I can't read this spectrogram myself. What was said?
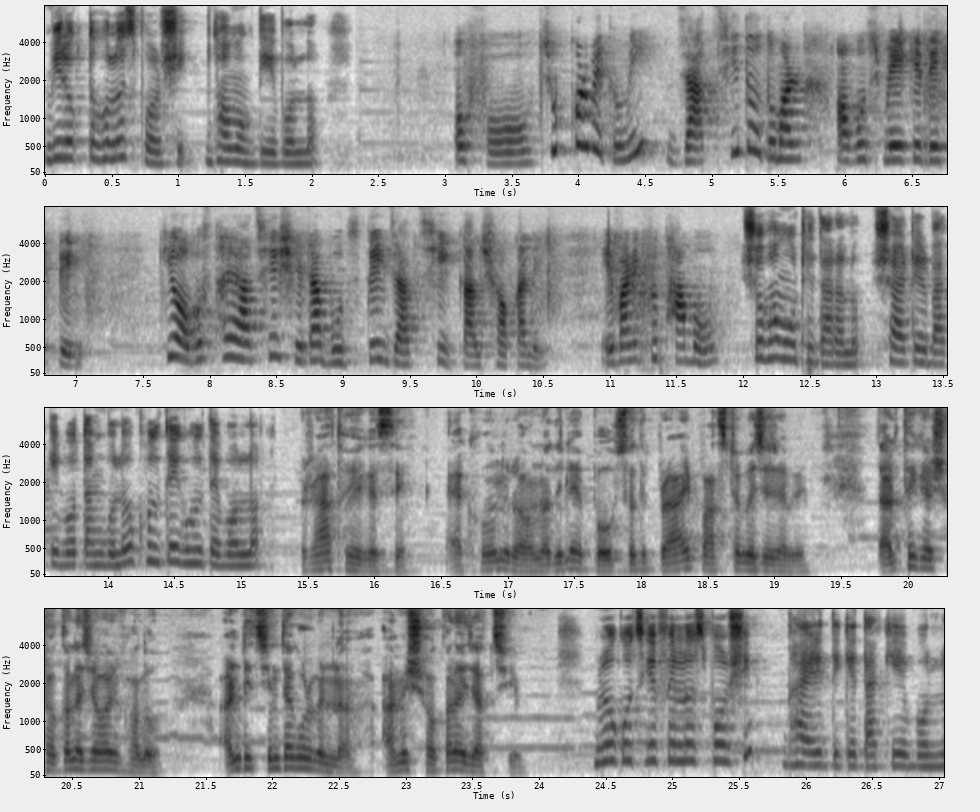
বিরক্ত হলো স্পর্শী ধমক দিয়ে বলল ওফো চুপ করবে তুমি? যাচ্ছি তো তোমার অবুজ মেয়েকে দেখতে। কি অবস্থায় আছে সেটা বুঝতেই যাচ্ছি কাল সকালে। এবার একটু থামো। শোভাম উঠে দাঁড়াল শার্টের বাকি বোতামগুলো খুলতে খুলতে বলল রাত হয়ে গেছে। এখন রওনা দিলে পৌঁছাতে প্রায় পাঁচটা বেজে যাবে। তার থেকে সকালে যাওয়াই ভালো। আন্টি চিন্তা করবেন না আমি সকালে যাচ্ছি। ভ্রু কুচকে ফেলল স্পর্শী ভাইয়ের দিকে তাকিয়ে বলল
